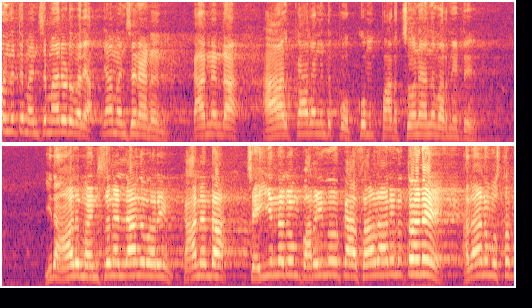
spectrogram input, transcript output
വന്നിട്ട് മനുഷ്യന്മാരോട് പറയാം ഞാൻ മനുഷ്യനാണ് കാരണം എന്താ? ആൾക്കാരങ്ങോട്ട് പൊക്കും പടച്ചോനാന്ന് പറഞ്ഞിട്ട് ഇത് ആൾ മനുഷ്യനല്ല എന്ന് പറയും. കാരണം എന്താ? ചെയ്യുന്നതും പറയുന്നതും ഒക്കെ അതാണ് മുസ്തഫ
